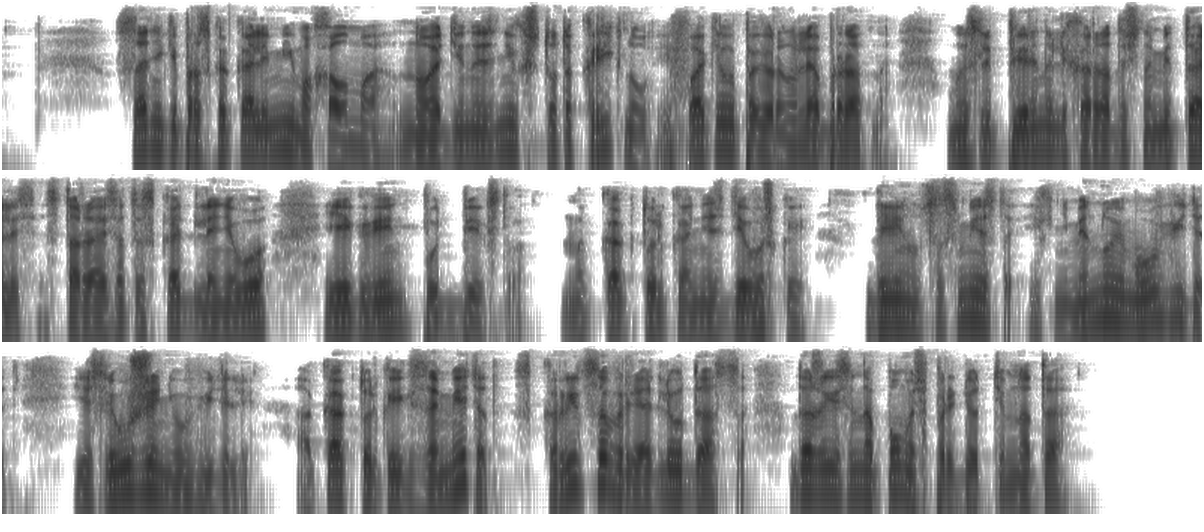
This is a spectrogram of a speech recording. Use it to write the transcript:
Садники проскакали мимо холма, но один из них что-то крикнул, и факелы повернули обратно. Мысли Перина лихорадочно метались, стараясь отыскать для него и Эгвейн путь бегства. Но как только они с девушкой двинутся с места, их неминуемо увидят, если уже не увидели. А как только их заметят, скрыться вряд ли удастся, даже если на помощь придет темнота.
